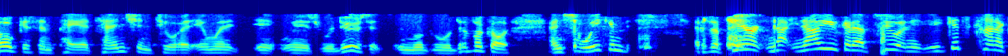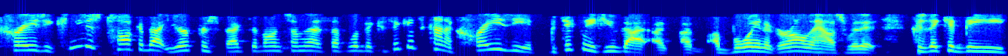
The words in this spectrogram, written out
focus and pay attention to it. And when it, it when it's reduced, it's more difficult. And so we can as a parent, now, now you could have two, and it, it gets kind of crazy. Can you just talk about your perspective on some of that stuff a little bit? Because it gets kind of crazy, particularly if you've got a, a, a boy and a girl in the house with it, because they could be,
